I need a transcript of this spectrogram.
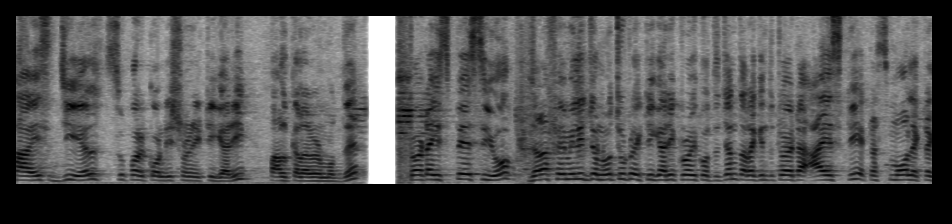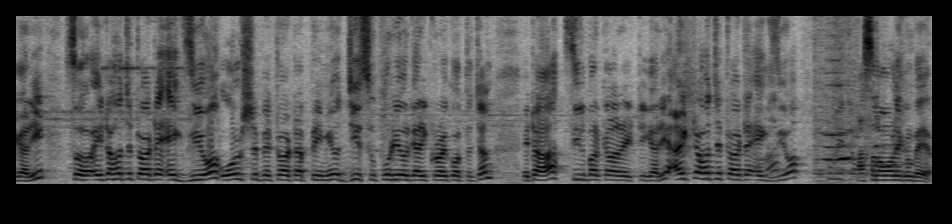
হাইস জিএল সুপার কন্ডিশনের একটি গাড়ি পাল কালারের মধ্যে। টয়োটা স্পেসিও যারা ফ্যামিলির জন্য ছোট একটি গাড়ি ক্রয় করতে চান তারা কিন্তু টয়োটা আইএসটি একটা স্মল একটা গাড়ি। সো এটা হচ্ছে টয়োটা এক্সিও ওল্ড শেপের টয়োটা প্রিমিও জি সুপুরিয়র গাড়ি ক্রয় করতে চান। এটা সিলভার কালারের একটি গাড়ি। আরেকটা হচ্ছে টয়োটা এক্সিও আসসালামু আলাইকুম ভাইয়া।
